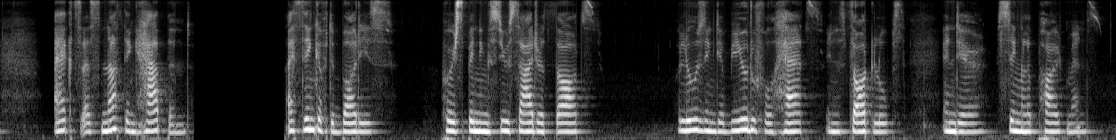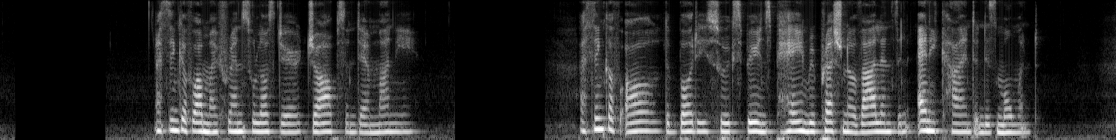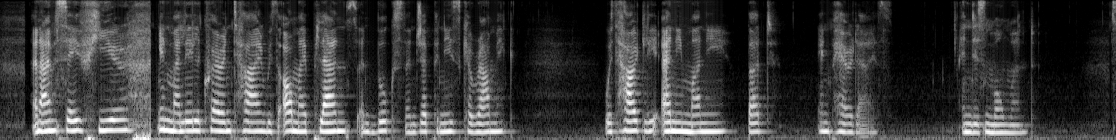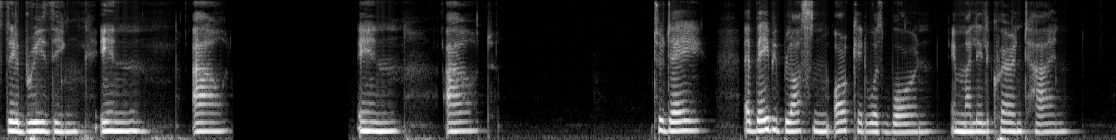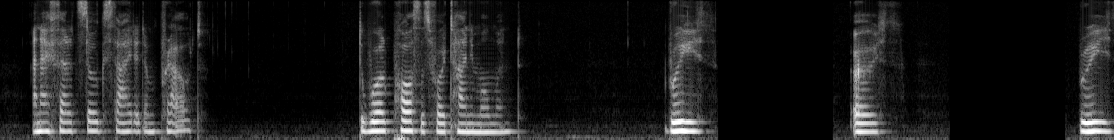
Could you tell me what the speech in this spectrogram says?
acts as nothing happened. I think of the bodies who are spinning suicidal thoughts, losing their beautiful heads in thought loops in their single apartments. I think of all my friends who lost their jobs and their money. I think of all the bodies who experience pain, repression, or violence in any kind in this moment. And I'm safe here in my little quarantine with all my plants and books and Japanese ceramic, with hardly any money, but in paradise, in this moment. Still breathing in, out, in, out, Today, a baby blossom orchid was born in my little quarantine, and I felt so excited and proud. The world pauses for a tiny moment. Breathe. Earth. Breathe.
